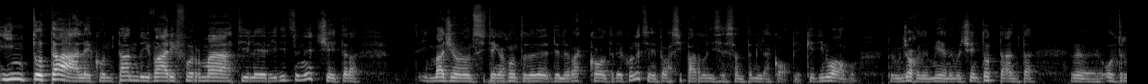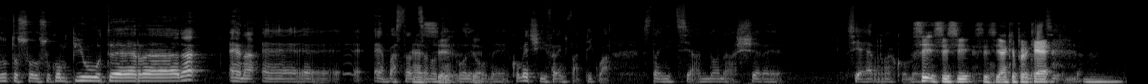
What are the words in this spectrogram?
in totale, contando i vari formati, le riedizioni, eccetera, immagino non si tenga conto delle, delle raccolte, delle collezioni, però si parla di 60.000 copie, che di nuovo, per un gioco del 1980, eh, oltretutto solo su computer, eh, è, una, è, è, abbastanza eh, notevole sì, sì. Come, come, cifra, infatti qua sta iniziando a nascere Sierra come... Sì, sì, sì, sì, sì anche perché... Azienda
